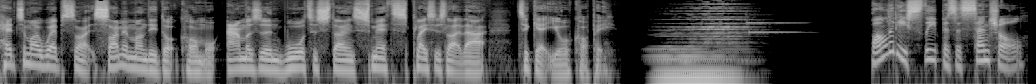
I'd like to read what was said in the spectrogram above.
head to my website, simonmundie.com or Amazon, Waterstone, Smiths, places like that to get your copy. Quality sleep is essential.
